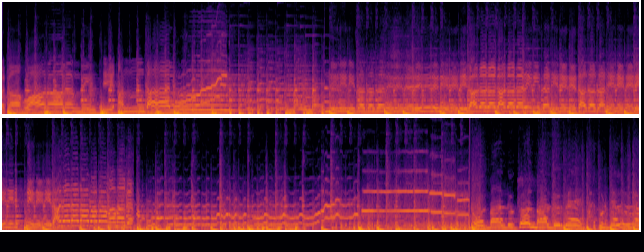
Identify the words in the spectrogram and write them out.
మనకాహ్వానాలందించే అందాలు నిని సదని గోల్మాలు గోల్మాలు రే పుణ్యల్లో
